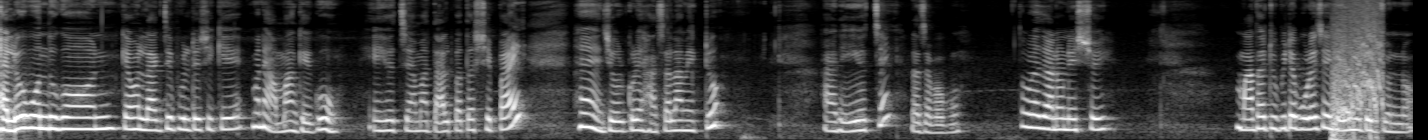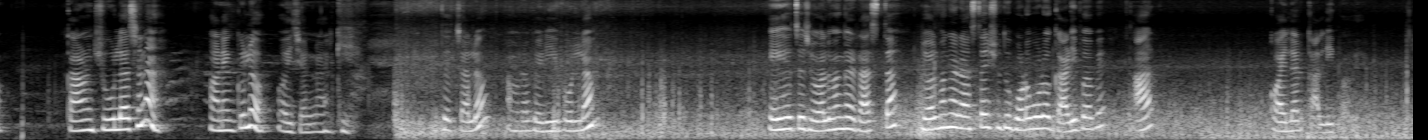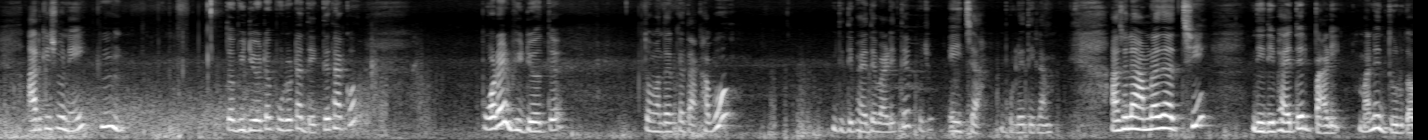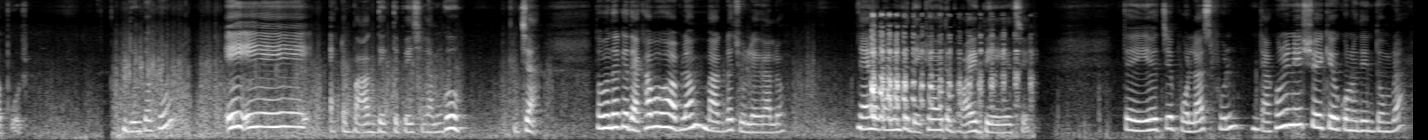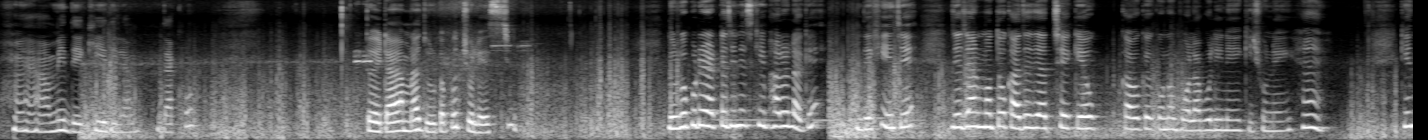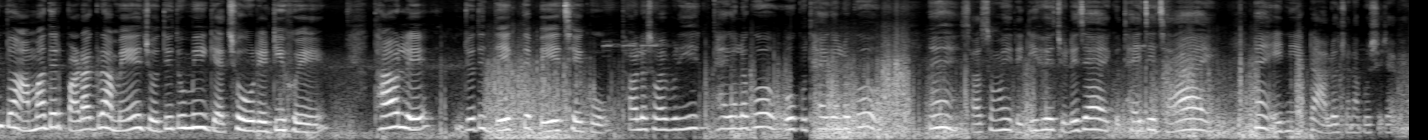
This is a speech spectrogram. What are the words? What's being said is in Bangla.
হ্যালো বন্ধুগণ, কেমন লাগছে ফুলটা শিখে? মানে আমাকে গো, এই হচ্ছে আমার তালপাতার সেপাই। হ্যাঁ জোর করে হাসালাম একটু। আর এই হচ্ছে রাজাবাবু। তোমরা জানো নিশ্চয়ই মাথায় টুপিটা পড়েছে হেলমেটের জন্য। কারণ চুল আছে না, অনেকগুলো, ওই জন্য আর কি। তো চলো, আমরা বেরিয়ে পড়লাম। এই হচ্ছে জলভাঙার রাস্তা। জলভাঙার রাস্তায় শুধু বড় বড় গাড়ি পাবে আর কয়লার কালি পাবে। আর কিছু নেই, হুম? তো ভিডিওটা পুরোটা দেখতে থাকো। পরের ভিডিওতে তোমাদেরকে দেখাবো দিদিভাইদের বাড়িতে পুজো। এই যা, বলে দিলাম। আসলে আমরা যাচ্ছি দিদিভাইদের বাড়ি মানে দুর্গাপুর। দুর্গাপুর? এই এই একটা বাঘ দেখতে পেয়েছিলাম গো। যা, তোমাদেরকে দেখাবো ভাবলাম, বাঘটা চলে গেল। যাই হোক, আমাকে দেখে হয়তো ভয় পেয়ে গেছে। তো এই হচ্ছে পলাশ ফুল। দেখো নিশ্চয়ই কেউ কোনো দিন তোমরা? হ্যাঁ আমি দেখিয়ে দিলাম। দেখো। তো এটা আমরা দুর্গাপুর চলে এসেছি। দুর্গাপুরের একটা জিনিস কি ভালো লাগে? দেখি যে যে যার মতো কাজে যাচ্ছে কেউ কাউকে কোনো বলা বলি নেই কিছু নেই হ্যাঁ? কিন্তু আমাদের পাড়া গ্রামে যদি তুমি গেছো রেডি হয়ে তাহলে যদি দেখতে পেয়েছে গো তাহলে সবাই বলি "এ, কোথায় গেল গো? ও কোথায় গেল গো? হ্যাঁ সবসময় রেডি হয়ে চলে যায় কোথায় যে যায়? হ্যাঁ এই নিয়ে একটা আলোচনা বসে যাবে।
